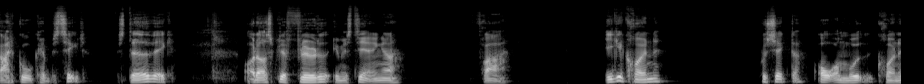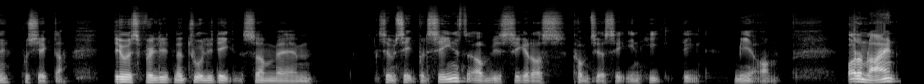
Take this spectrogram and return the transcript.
ret god kapacitet stadigvæk, og der også bliver flyttet investeringer fra ikke grønne projekter over mod grønne projekter. Det er jo selvfølgelig et naturligt del, som, øh, som vi har set på det seneste, og vi sikkert også kommer til at se en hel del mere om. Bottom line,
